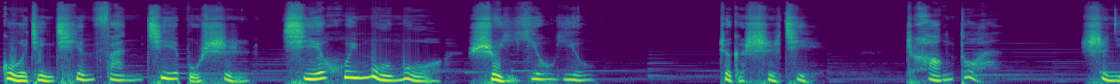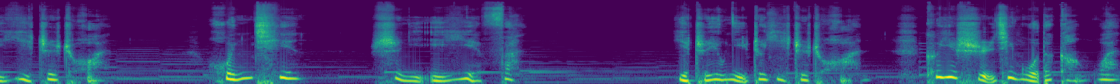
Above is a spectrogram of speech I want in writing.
过尽千帆皆不是，斜晖脉脉水悠悠。这个世界长短，是你一只船；魂牵，是你一夜帆。也只有你这一只船。可以驶进我的港湾。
